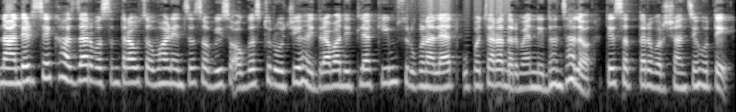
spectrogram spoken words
नांदेडचे खासदार वसंतराव चव्हाण यांचं सव्वीस ऑगस्ट रोजी हैदराबाद इथल्या किम्स रुग्णालयात उपचारादरम्यान निधन झालं. ते सत्तर वर्षांचे होते.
